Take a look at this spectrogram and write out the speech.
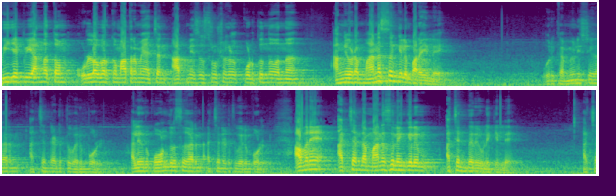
ബി ജെ പി അംഗത്വം ഉള്ളവർക്ക് മാത്രമേ അച്ഛൻ ആത്മീയ ശുശ്രൂഷകൾ കൊടുക്കുന്നുവെന്ന് അങ്ങയുടെ മനസ്സെങ്കിലും പറയില്ലേ? ഒരു കമ്മ്യൂണിസ്റ്റുകാരൻ അച്ഛന്റെ അടുത്ത് വരുമ്പോൾ അല്ലെങ്കിൽ ഒരു കോൺഗ്രസ്സുകാരൻ അച്ഛന്റെ അടുത്ത് വരുമ്പോൾ അവനെ അച്ഛന്റെ മനസ്സിലെങ്കിലും അച്ഛൻ തെറി വിളിക്കില്ലേ? അച്ഛ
